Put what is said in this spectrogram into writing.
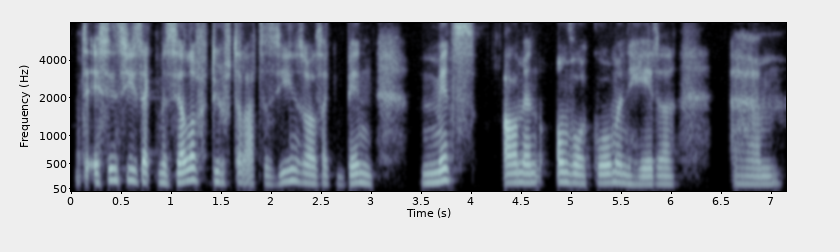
de essentie is dat ik mezelf durf te laten zien zoals ik ben, met al mijn onvolkomenheden. Um,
